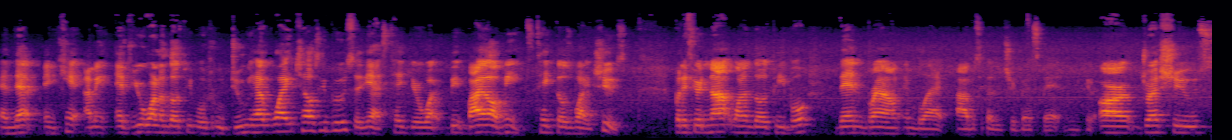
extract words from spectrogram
and that and you can't. I mean, if you're one of those people who do have white Chelsea boots, then yes, take your white. By all means, take those white shoes. But if you're not one of those people, then brown and black, obviously, because it's your best bet. And you can or dress shoes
